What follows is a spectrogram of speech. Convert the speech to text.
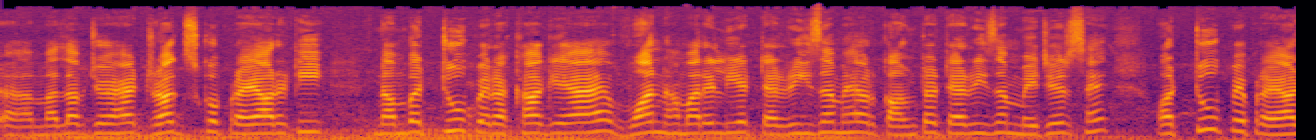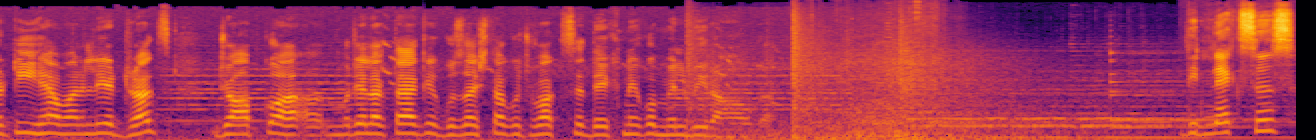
मतलब जो है ड्रग्स को प्रायोरिटी नंबर टू पे रखा गया है। वन हमारे लिए टेररिज्म है और काउंटर टेररिज्म मेजर्स हैं, और टू पे प्रायोरिटी है हमारे लिए ड्रग्स जो आपको मुझे लगता है कि गुजशत कुछ वक्त से देखने को मिल भी रहा होगा। The nexus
